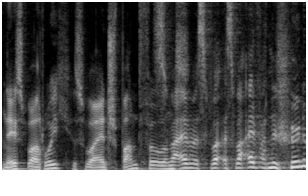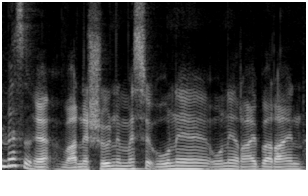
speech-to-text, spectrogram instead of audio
Nee, es war ruhig, es war entspannt für Es uns. war, ein- es, war, es war einfach eine schöne Messe. ja, war eine schöne Messe ohne, ohne Reibereien.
